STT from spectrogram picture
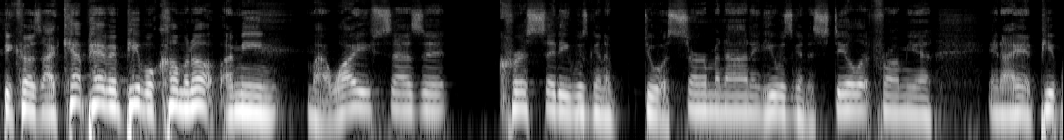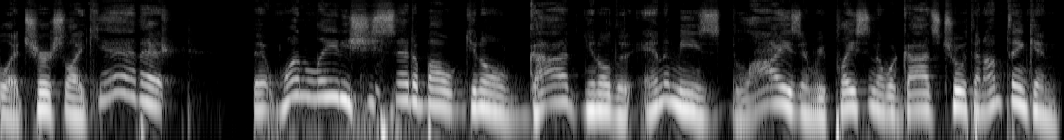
because I kept having people coming up. I mean, my wife says it. Chris said he was going to do a sermon on it. He was going to steal it from you. And I had people at church like, yeah, that that one lady she said about, you know, God, you know, the enemy's lies and replacing it with God's truth. And I'm thinking,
